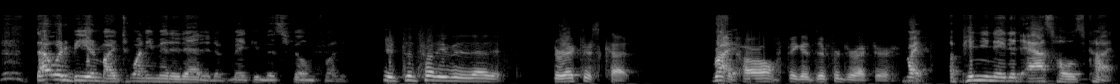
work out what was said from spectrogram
That would be in my 20 minute edit of making this film funny. you're the 20 minute edit. Director's cut. Right, Carl being a different director. right. Opinionated assholes cut.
